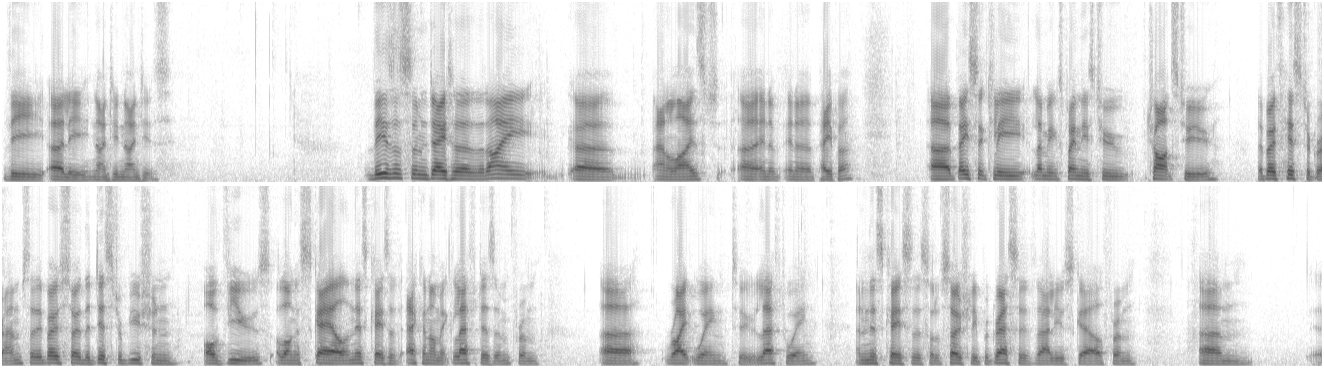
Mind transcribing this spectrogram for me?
the early 1990s. These are some data that I uh, analyzed uh, in, a, in a paper. Uh, basically, let me explain these two charts to you. They're both histograms, so they both show the distribution of views along a scale, in this case of economic leftism from uh, right wing to left wing, and in this case a sort of socially progressive value scale from um, uh,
